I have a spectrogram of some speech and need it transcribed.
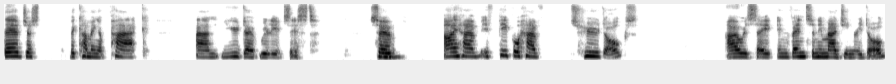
They're just becoming a pack and you don't really exist. So mm. I have, if people have two dogs, I would say invent an imaginary dog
